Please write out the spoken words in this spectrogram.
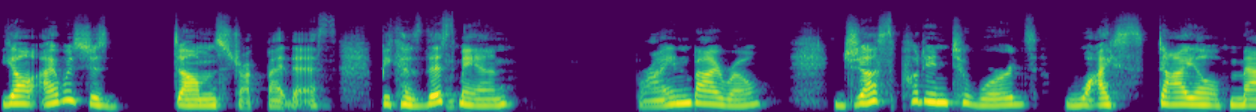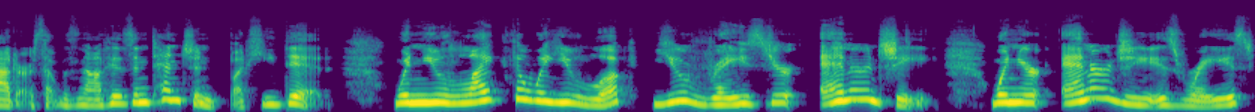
Y'all, I was just dumbstruck by this because this man, Brian Biro, just put into words why style matters. That was not his intention, but he did. When you like the way you look, you raise your energy. When your energy is raised,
